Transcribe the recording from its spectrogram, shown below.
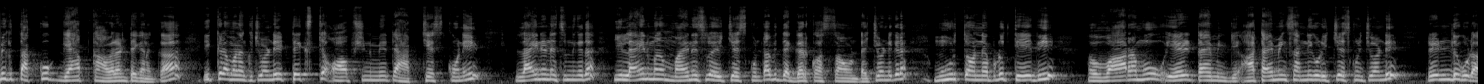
మీకు తక్కువ గ్యాప్ కావాలంటే కనుక ఇక్కడ మనకు చూడండి టెక్స్ట్ ఆప్షన్ మీద ట్యాప్ చేసుకొని లైన్ అనేది ఉంది కదా ఈ లైన్ మనం మైనస్లో ఇచ్చేసుకుంటే అవి దగ్గరకు వస్తూ ఉంటాయి. చూడండి ఇక్కడ ముహూర్తం ఉన్నప్పుడు తేదీ వారము ఏ టైమింగ్కి ఆ టైమింగ్స్ అన్నీ కూడా ఇచ్చేసుకుని చూడండి. రెండు కూడా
